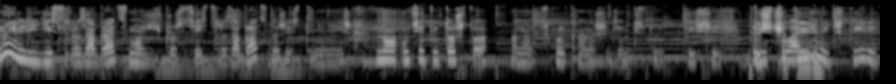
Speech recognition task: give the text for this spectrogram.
Ну или если разобраться, можешь просто сесть разобраться, даже если ты не умеешь. Но учитывая то, что она сколько на наши деньги стоит? Тысячи три с половиной, четыре.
